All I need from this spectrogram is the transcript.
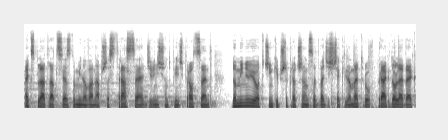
eksploatacja zdominowana przez trasę 95%, Dominują odcinki przekraczające 20 km, brak dolewek,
